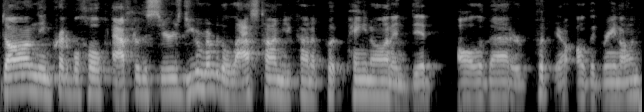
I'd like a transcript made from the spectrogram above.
don the Incredible Hulk after the series? Do you remember the last time you kind of put paint on and did all of that, or put all the green on?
